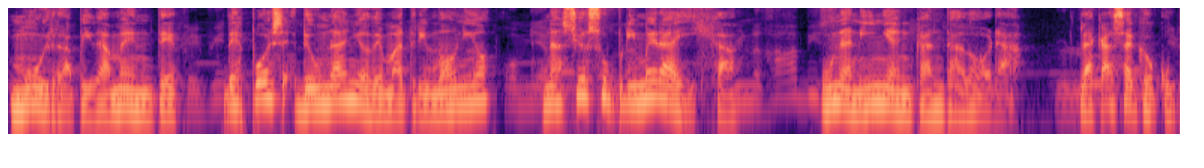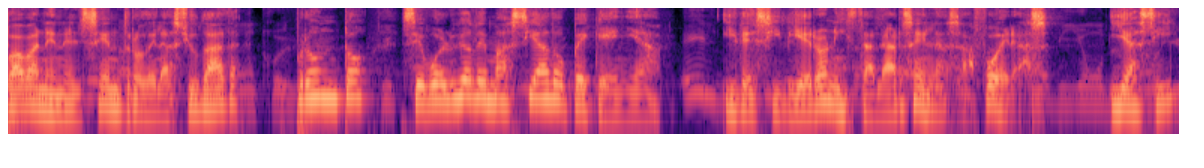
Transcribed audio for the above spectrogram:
Muy rápidamente, después de un año de matrimonio, nació su primera hija, una niña encantadora. La casa que ocupaban en el centro de la ciudad pronto se volvió demasiado pequeña y decidieron instalarse en las afueras. Y así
